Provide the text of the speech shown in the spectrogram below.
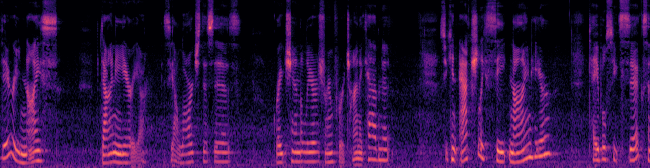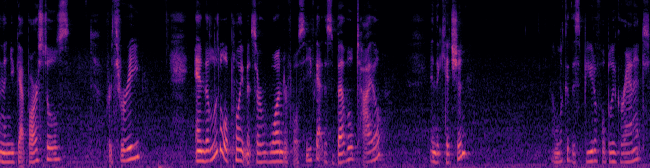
Very nice dining area. See how large this is? Great chandeliers, room for a china cabinet. So you can actually seat nine here table seats six, and then you've got bar stools for three. And the little appointments are wonderful. So you've got this beveled tile in the kitchen. And look at this beautiful blue granite.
